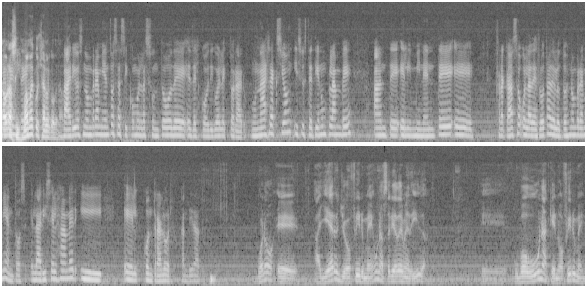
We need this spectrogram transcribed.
Ahora sí, vamos a escuchar al gobernador. Varios nombramientos, así como el asunto de, del código electoral. Una reacción y si usted tiene un plan B ante el inminente eh, fracaso o la derrota de los dos nombramientos, Larry Selhammer y el Contralor, candidato. Bueno, eh, ayer yo firmé una serie de medidas. Eh, hubo una que no firmé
